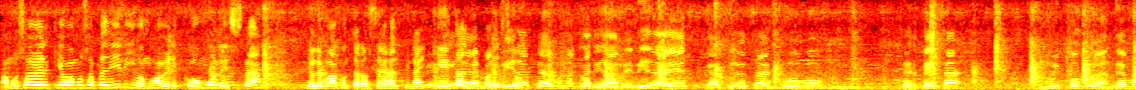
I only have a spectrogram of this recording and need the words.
vamos a ver qué vamos a pedir y vamos a ver cómo le está. Yo les voy a contar a ustedes al final qué tal me pareció. Bebida, te hago una claridad. Bebida es gaseosa, jugo, cerveza. Muy poco vendemos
